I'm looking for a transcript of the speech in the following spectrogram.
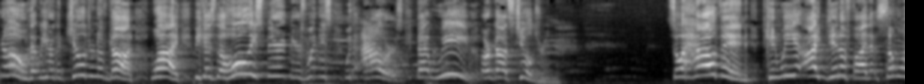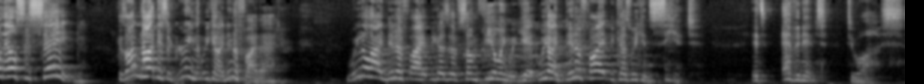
know that we are the children of God. Why? Because the Holy Spirit bears witness with ours, that we are God's children. So how then can we identify that someone else is saved? Because I'm not disagreeing that we can identify that. We don't identify it because of some feeling we get. We identify it because we can see it. It's evident to us.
